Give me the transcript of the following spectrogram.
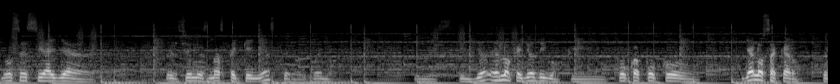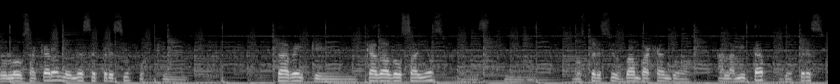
No sé si haya versiones más pequeñas, pero bueno, este, es lo que yo digo, que poco a poco ya lo sacaron, pero lo sacaron en ese precio porque saben que cada dos años este, los precios van bajando a la mitad de precio.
